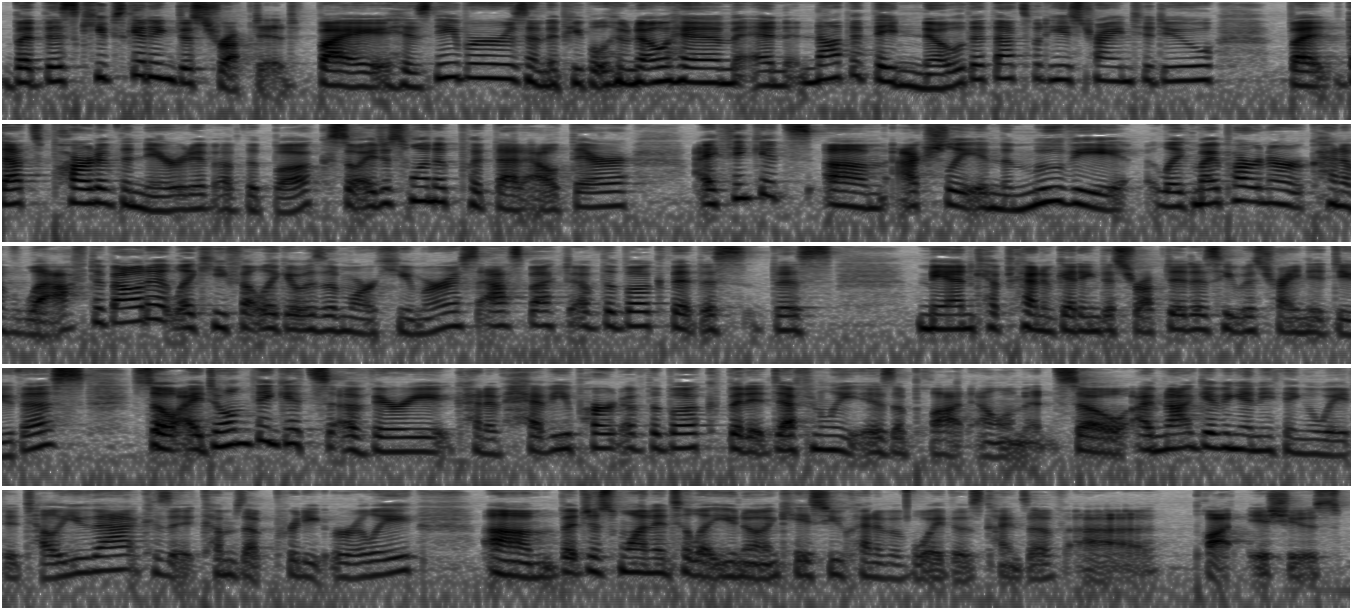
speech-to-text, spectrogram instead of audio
But this keeps getting disrupted by his neighbors and the people who know him. And not that they know that that's what he's trying to do, but that's part of the narrative of the book. So I just want to put that out there. I think it's um, actually in the movie, like my partner kind of laughed about it. Like he felt like it was a more humorous aspect of the book that this, this, man kept kind of getting disrupted as he was trying to do this. So I don't think it's a very kind of heavy part of the book, but it definitely is a plot element. So I'm not giving anything away to tell you that because it comes up pretty early, um, but just wanted to let you know in case you kind of avoid those kinds of uh, plot issues.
